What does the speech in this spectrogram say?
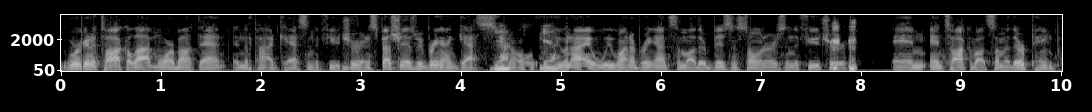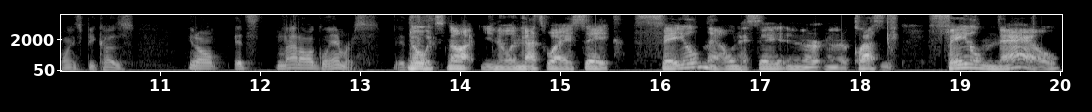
we're going to talk a lot more about that in the podcast in the future, and especially as we bring on guests. Yeah. You know, yeah. you and I, we want to bring on some other business owners in the future, and and talk about some of their pain points because. You know, it's not all glamorous. It's, no, it's not. You know, and that's why I say fail now. And I say it in our in our classes, fail now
